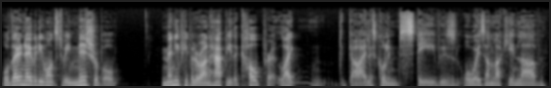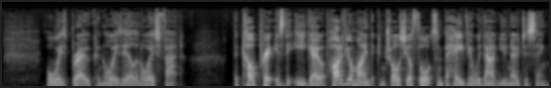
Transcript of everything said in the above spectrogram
Although nobody wants to be miserable, many people are unhappy. The culprit, like the guy, let's call him Steve, who's always unlucky in love, always broke and always ill and always fat. The culprit is the ego, a part of your mind that controls your thoughts and behavior without you noticing.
